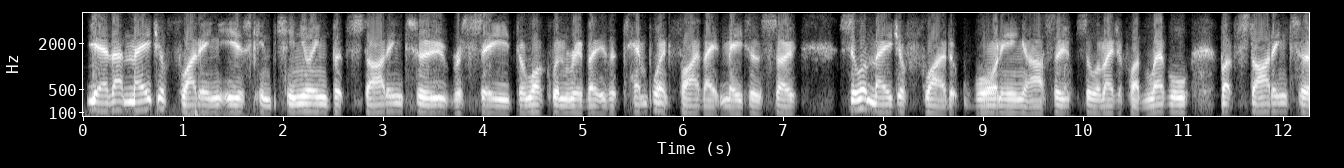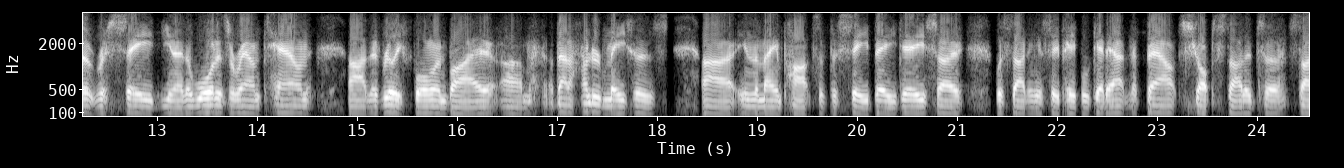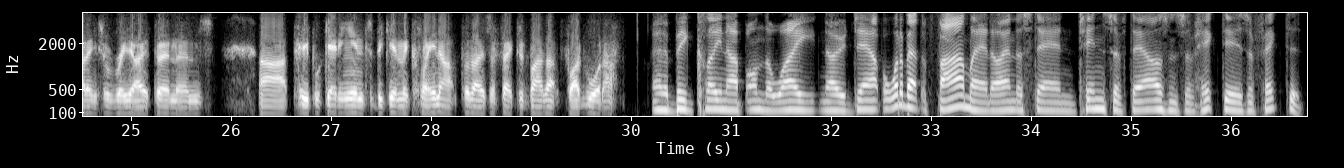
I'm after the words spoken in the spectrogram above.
Yeah, that major flooding is continuing but starting to recede. The Lachlan River is at 10.58 metres, so still a major flood warning, uh, so still a major flood level, but starting to recede. You know, the waters around town, uh, they've really fallen by um, about 100 metres uh, in the main parts of the CBD. So we're starting to see people get out and about. Shops started to starting to reopen, and uh, people getting in to begin the cleanup for those affected by that floodwater. And a big cleanup on the way, no doubt. But what about the farmland? I understand tens of thousands of hectares affected.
